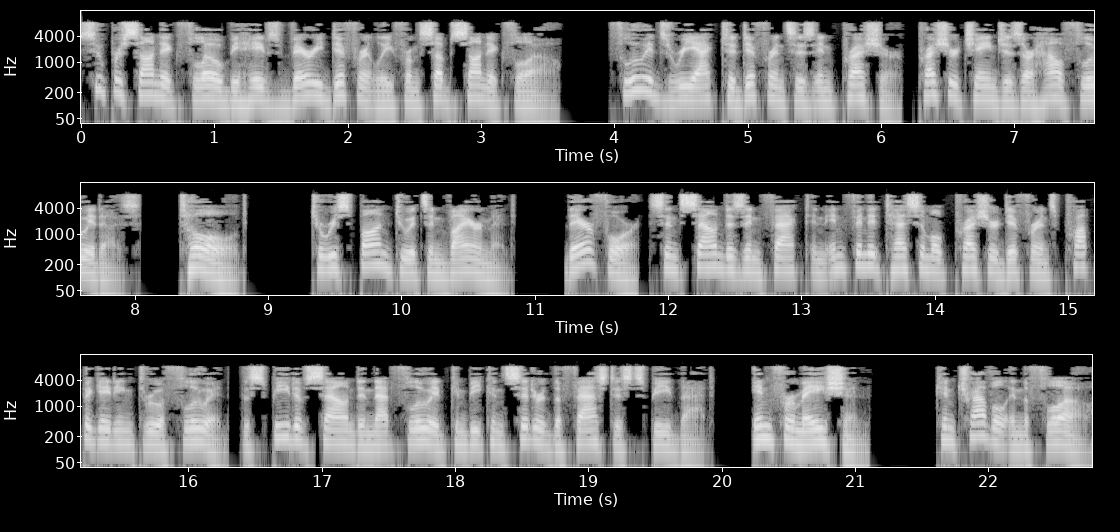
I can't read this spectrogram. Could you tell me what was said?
Supersonic flow behaves very differently from subsonic flow. Fluids react to differences in pressure, pressure changes are how fluid is «told» to respond to its environment. Therefore, since sound is in fact an infinitesimal pressure difference propagating through a fluid, the speed of sound in that fluid can be considered the fastest speed that «information» can travel in the flow.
